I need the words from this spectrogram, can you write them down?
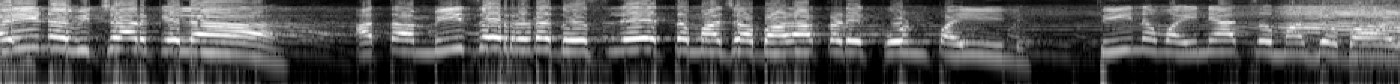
आईनं विचार केला आता मी जर रडत बसले तर माझ्या बाळाकडे कोण पाहिल? तीन महिन्याचं माझं बाळ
